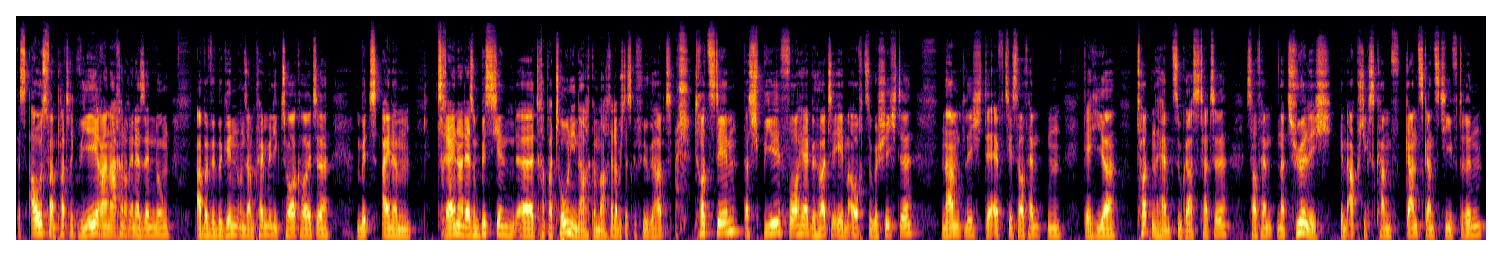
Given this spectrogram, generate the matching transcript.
das Aus von Patrick Vieira nachher noch in der Sendung. Aber wir beginnen unseren Premier League Talk heute mit einem Trainer, der so ein bisschen äh, Trapattoni nachgemacht hat, habe ich das Gefühl gehabt. Trotzdem, das Spiel vorher gehörte eben auch zur Geschichte, namentlich der FC Southampton, der hier Tottenham zu Gast hatte. Southampton natürlich im Abstiegskampf ganz, ganz tief drin.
